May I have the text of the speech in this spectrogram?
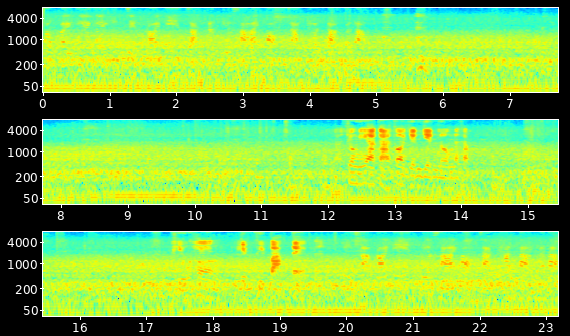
ตรงไปเรื่อยๆอีก700 เมตร จากนั้นเลี้ยวซ้ายออกจากทางต่างระดับอช่วงนี้อากาศก็เย็นๆลงนะครับ ผิวแห้งริมฝีปากแตกนะอีก300เมตรเลี้ยวซ้ายออกจากทางต่างระดับ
